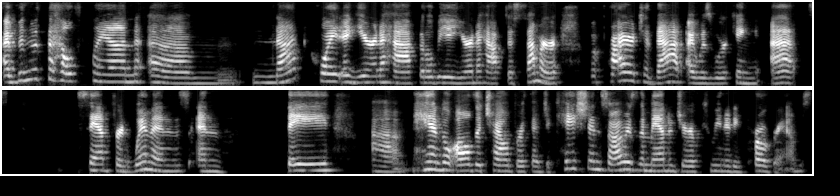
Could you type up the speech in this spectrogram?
I've been with the health plan um, not quite a year and a half. It'll be a year and a half this summer. But prior to that, I was working at Sanford Women's, and they um, handle all the childbirth education. So I was the manager of community programs.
